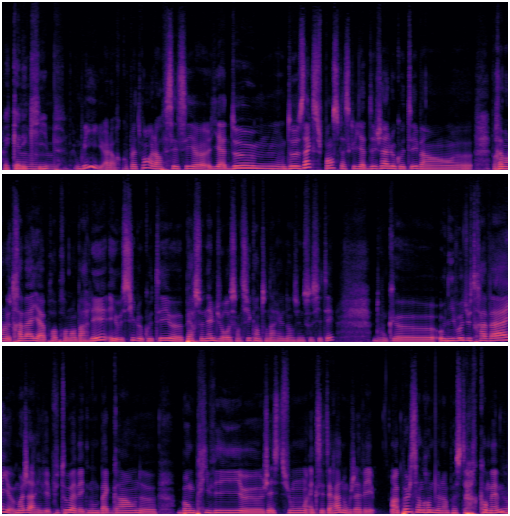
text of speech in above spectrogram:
avec quelle équipe? Oui, alors complètement. Alors, il y a deux, deux, axes, je pense, parce qu'il y a déjà le côté, ben, vraiment le travail à proprement parler, et aussi le côté personnel du ressenti quand on arrive dans une société. Donc, au niveau du travail, moi, j'arrivais plutôt avec mon background banque privée, gestion, etc. Donc, j'avais un peu le syndrome de l'imposteur quand même.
